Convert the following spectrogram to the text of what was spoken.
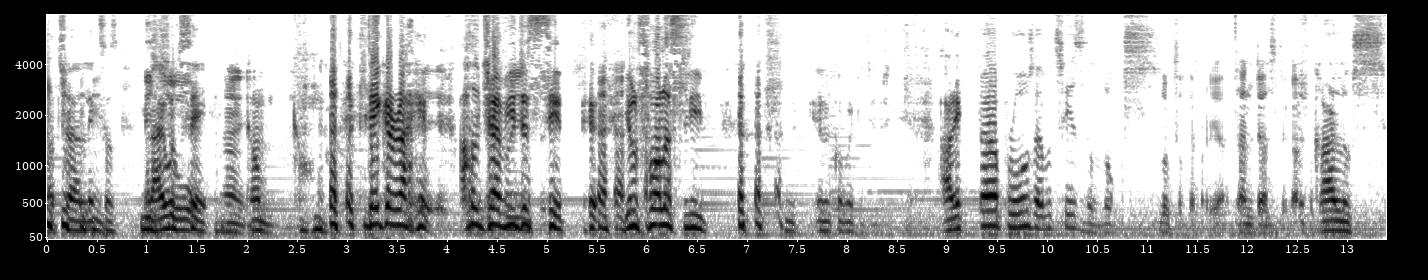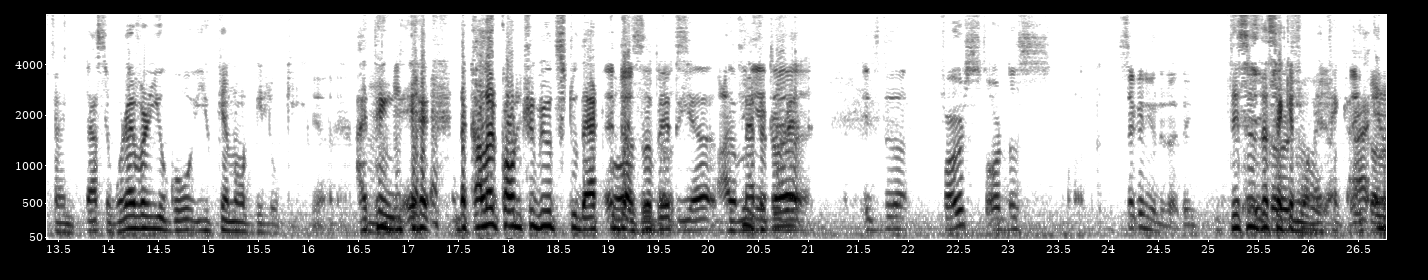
"Acha, Lexus." But I would say, come, come, take a ride. I'll drive. You just sit. You'll fall asleep. এরকম একটা জিনিস। আরেকটা pros I would say is the looks. looks of the car yeah fantastic The আসলে car looks fantastic. Wherever you go, you cannot be low key. yeah I think the color contributes to that it cause does a it bit. does. Yeah, I the second unit, I think. This is in the second one, I think. Uh, in,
